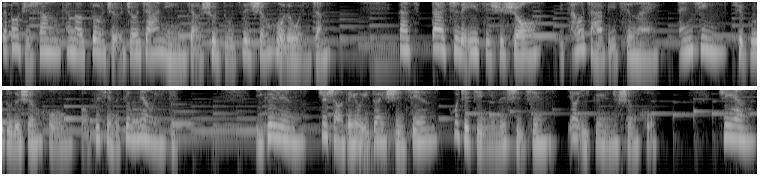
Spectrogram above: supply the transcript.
在报纸上看到作者周佳宁讲述独自生活的文章。大大致的意思是说，与嘈杂比起来，安静却孤独的生活仿佛显得更妙一点。一个人至少得有一段时间或者几年的时间要一个人的生活，这样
